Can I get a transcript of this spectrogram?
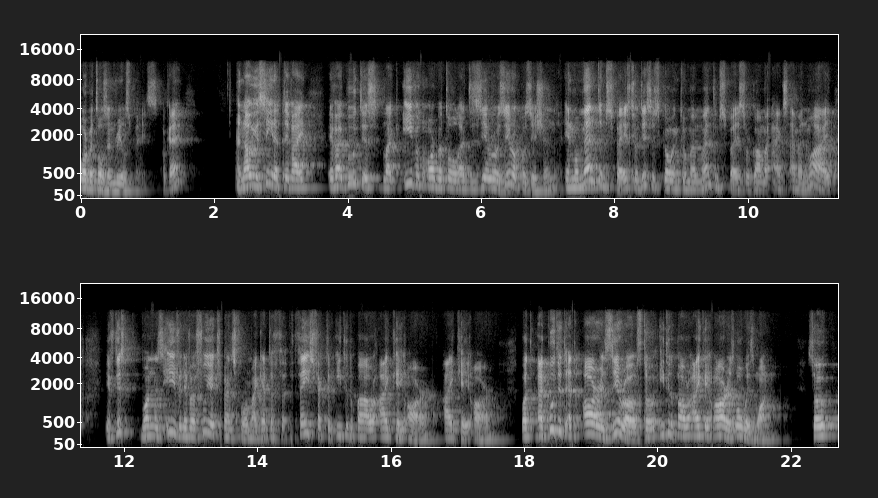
orbitals in real space, okay? And now you see that if I if I put this like even orbital at the zero zero position in momentum space, so this is going to momentum space, so gamma x, m, and y. If this one is even, if I Fourier transform, I get the phase factor e to the power ikr, ikr. But I put it at r is zero, so e to the power ikr is always one. So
